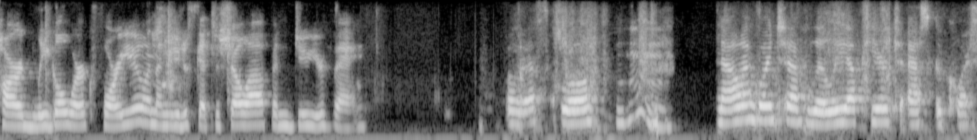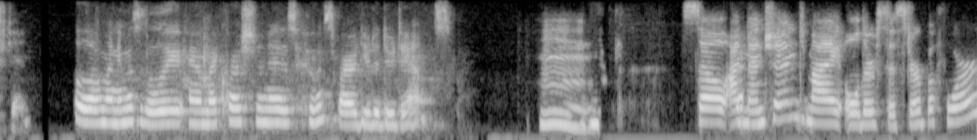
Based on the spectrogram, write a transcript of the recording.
hard legal work for you. And then you just get to show up and do your thing. Oh, that's cool. Mm-hmm. Now I'm going to have Lily up here to ask a question. Hello, my name is Lily, and my question is Who inspired you to do dance? Hmm. So I mentioned my older sister before,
